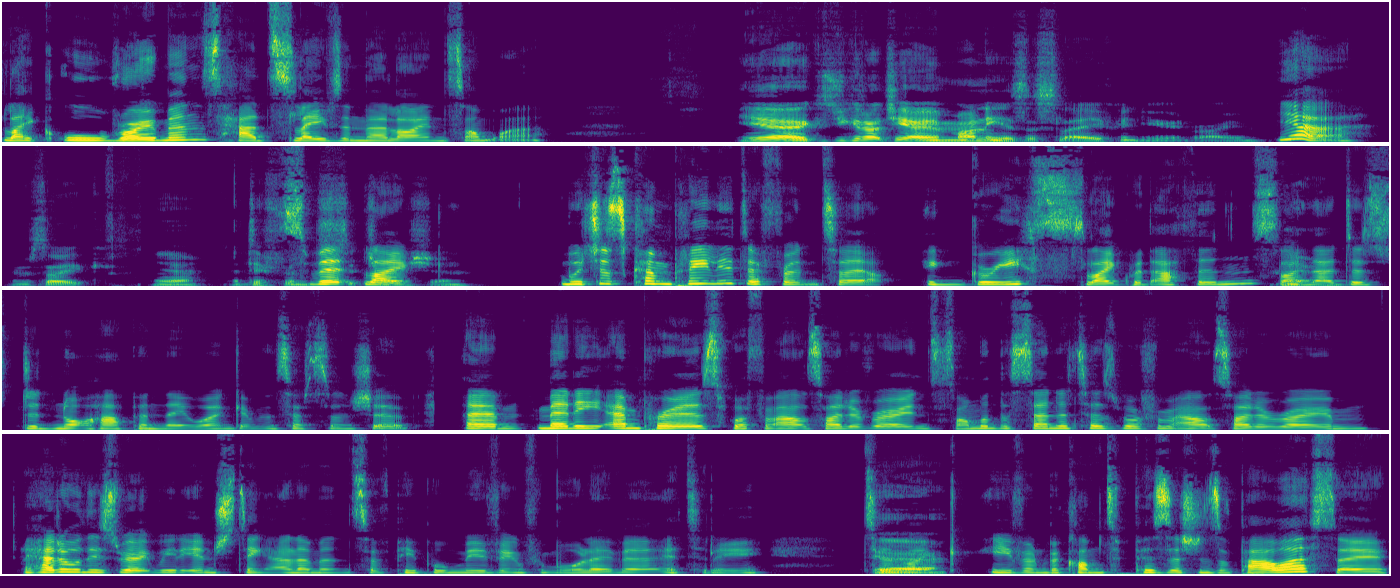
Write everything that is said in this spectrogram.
like all Romans had slaves in their line somewhere. Yeah, because you could actually earn money as a slave, couldn't you, in Rome? Yeah, It was like, yeah, a different a bit like- situation. Which is completely different to in Greece, like with Athens. Like Yeah. that just did not happen. They weren't given citizenship. Um, many emperors were from outside of Rome. Some of the senators were from outside of Rome. It had all these really, really interesting elements of people moving from all over Italy to Yeah. like even become to positions of power. So and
